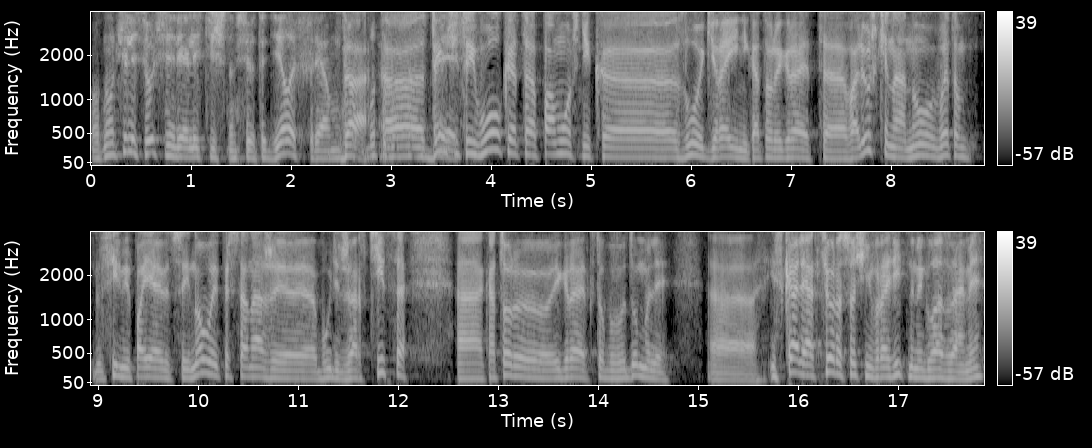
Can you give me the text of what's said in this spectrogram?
Вот научились очень реалистично все это делать, прям Да, как будто бы э. «Дымчатый волк» — это помощник э, злой героини, которая играет э, Валюшкина. Ну, в этом фильме появятся и новые персонажи. Будет Жар-птица, э, которую играет, кто бы вы думали, э, искали актера с очень выразительными глазами,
